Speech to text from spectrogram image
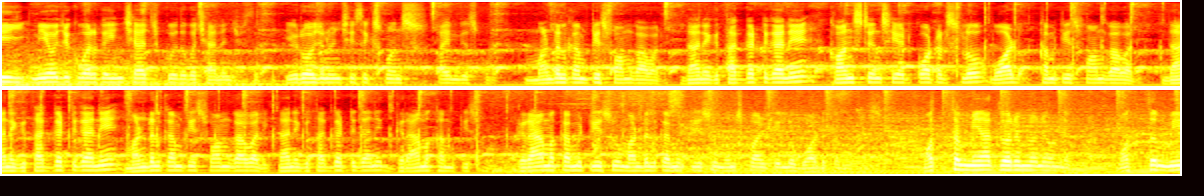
ఈ నియోజకవర్గ ఇన్ఛార్జ్కు ఇది ఒక ఛాలెంజ్ ఇస్తుంది ఈ రోజు నుంచి సిక్స్ మంత్స్ టైం తీసుకుంది. మండల్ కమిటీస్ ఫామ్ కావాలి. దానికి తగ్గట్టుగానే కాన్స్టిట్యున్సీ హెడ్ క్వార్టర్స్లో వార్డ్ కమిటీస్ ఫామ్ కావాలి. దానికి తగ్గట్టుగానే మండల్ కమిటీస్ ఫామ్ కావాలి. దానికి తగ్గట్టుగానే గ్రామ కమిటీస్ ఫామ్ గ్రామ కమిటీసు మండల్ కమిటీసు మున్సిపాలిటీల్లో వార్డు కమిటీస్. మొత్తం మీ ఆధ్వర్యంలోనే ఉన్నది మొత్తం మీ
